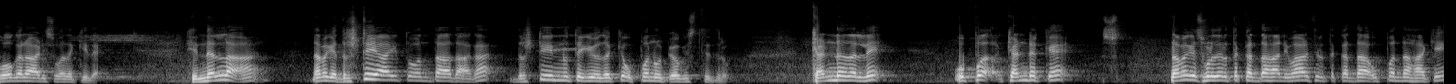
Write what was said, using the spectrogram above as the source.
ಹೋಗಲಾಡಿಸುವುದಕ್ಕಿದೆ. ಹಿಂದೆಲ್ಲ ನಮಗೆ ದೃಷ್ಟಿಯಾಯಿತು ಅಂತಾದಾಗ ದೃಷ್ಟಿಯನ್ನು ತೆಗೆಯುವುದಕ್ಕೆ ಉಪ್ಪನ್ನು ಉಪಯೋಗಿಸ್ತಿದ್ರು. ಕೆಂಡದಲ್ಲಿ ಉಪ್ಪ, ಕೆಂಡಕ್ಕೆ ನಮಗೆ ಸುಳಿದಿರತಕ್ಕಂತಹ, ನಿವಾರಿಸಿರ್ತಕ್ಕಂತಹ ಉಪ್ಪನ್ನು ಹಾಕಿ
